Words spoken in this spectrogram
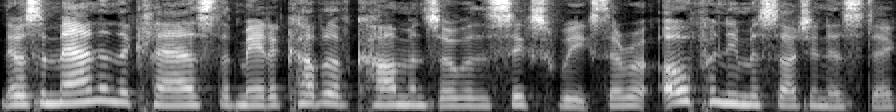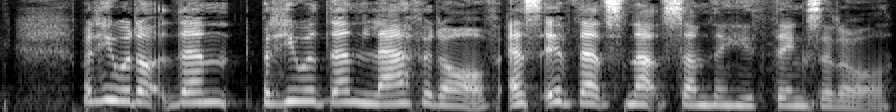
There was a man in the class that made a couple of comments over the six weeks that were openly misogynistic, but he would then but he would then laugh it off as if that's not something he thinks at all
